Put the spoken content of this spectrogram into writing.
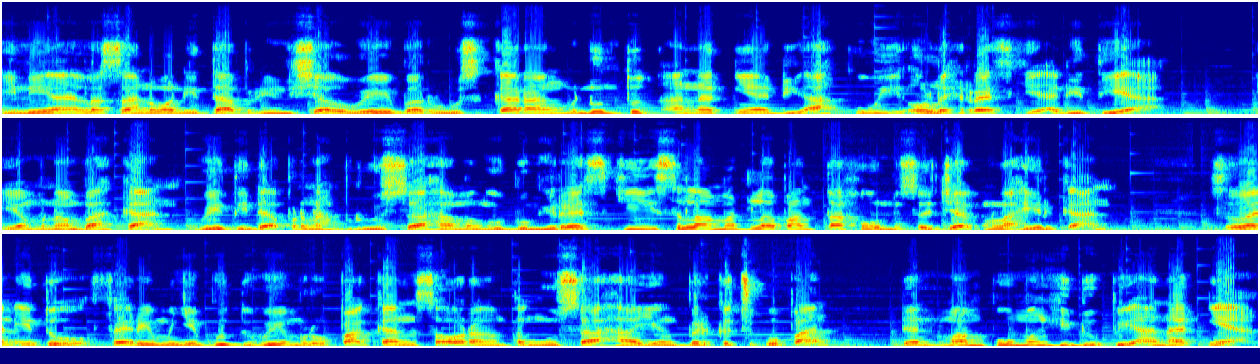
Ini alasan wanita berinisial W baru sekarang menuntut anaknya diakui oleh Reski Aditya. Ia menambahkan, W tidak pernah berusaha menghubungi Reski selama 8 tahun sejak melahirkan. Selain itu, Ferry menyebut W merupakan seorang pengusaha yang berkecukupan dan mampu menghidupi anaknya.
